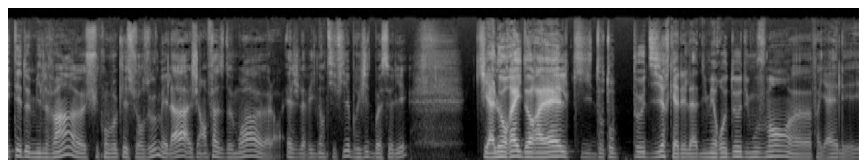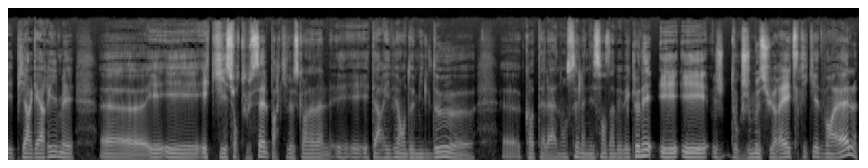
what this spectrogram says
été 2020, euh, je suis convoqué sur Zoom et là, j'ai en face de moi, euh, alors elle, je l'avais identifiée, Brigitte Boisselier, qui a l'oreille de Raël, qui, dont on peut dire qu'elle est la numéro 2 du mouvement. Euh, enfin, il y a elle et, Pierre Gary, mais euh, et, qui est surtout celle par qui le scandale est, est arrivé en 2002 euh, quand elle a annoncé la naissance d'un bébé cloné. Et, donc, je me suis réexpliqué devant elle.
